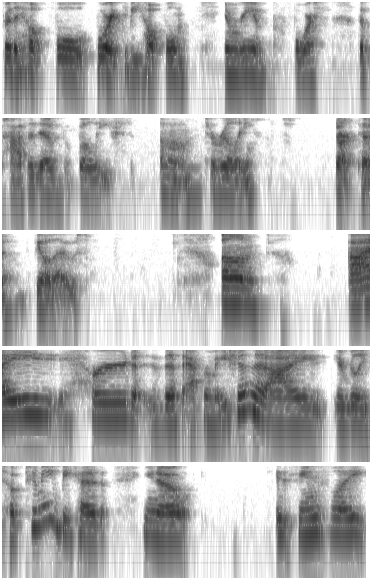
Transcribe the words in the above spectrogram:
for the helpful for it to be helpful and reinforce the positive beliefs um, to really start to feel those um, I heard this affirmation that I it really took to me because you know it seems like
